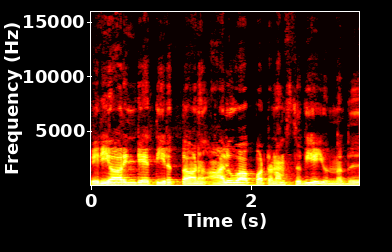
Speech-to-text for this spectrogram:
പെരിയാറിന്റെ തീരത്താണ് ആലുവ പട്ടണം സ്ഥിതി ചെയ്യുന്നത്.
